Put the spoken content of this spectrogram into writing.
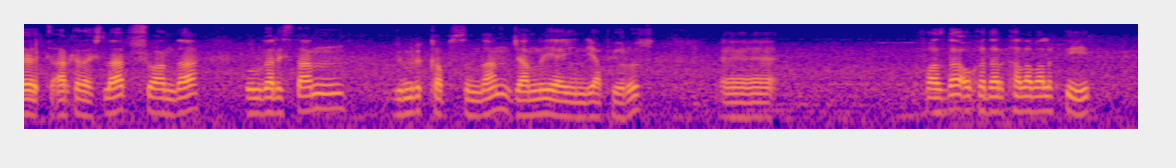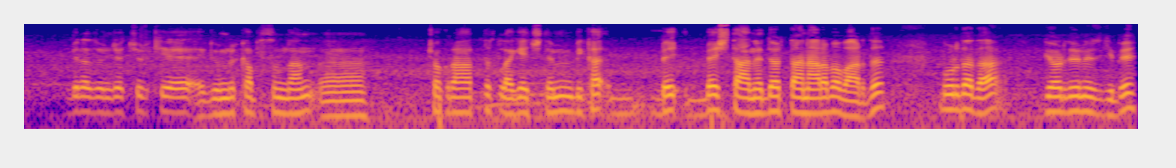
Evet arkadaşlar şu anda Bulgaristan gümrük kapısından canlı yayın yapıyoruz. Ee, fazla o kadar kalabalık değil. Biraz önce Türkiye gümrük kapısından e, çok rahatlıkla geçtim. 5 tane 4 tane araba vardı. Burada da gördüğünüz gibi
